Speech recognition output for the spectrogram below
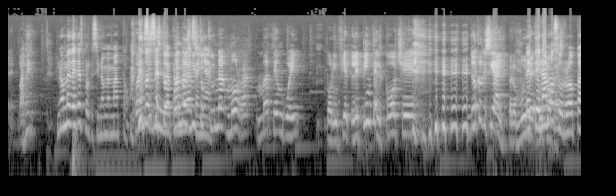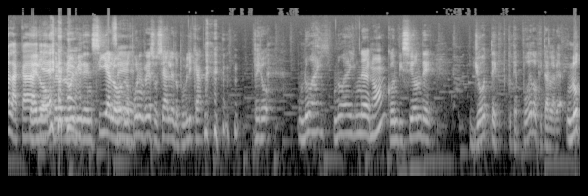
Eh, a ver, No me dejes porque si no me mato. ¿cuándo has visto, la ¿cuándo has primera visto señal. que una morra mate a un güey por infiel? Le pinta el coche. Yo creo que sí hay, pero muy Le muy tiramos su ropa a la calle. Pero, pero lo evidencia, lo, Sí. lo pone en redes sociales, lo publica. Pero no hay, no hay una ¿No? condición de yo te, te puedo quitar la vida. No,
